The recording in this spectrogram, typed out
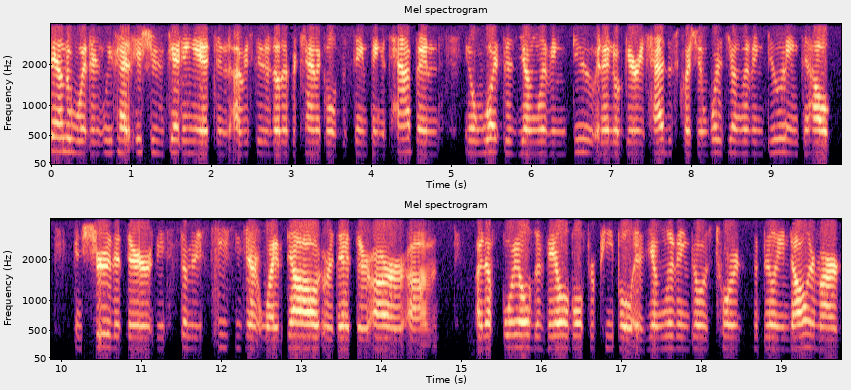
sandalwood, and we've had issues getting it, and obviously there's other botanicals, the same thing has happened. You know, what does Young Living do? And I know Gary's had this question. What is Young Living doing to help ensure that there these, some of these species aren't wiped out or that there are um, enough oils available for people as Young Living goes towards the billion dollar mark.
